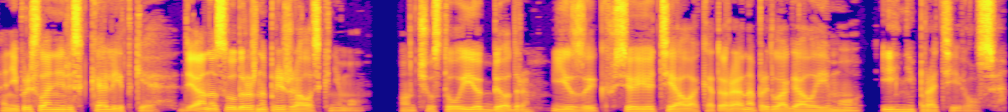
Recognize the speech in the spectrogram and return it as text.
Они прислонились к калитке. Диана судорожно прижалась к нему. Он чувствовал ее бедра, язык, все ее тело, которое она предлагала ему, и не противился.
